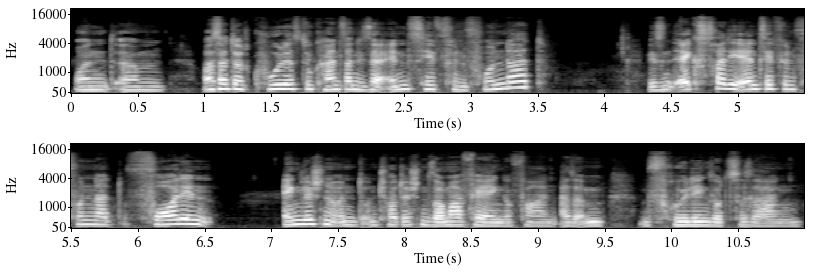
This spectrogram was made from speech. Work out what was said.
Und ähm, was halt dort cool ist, du kannst an dieser NC 500, wir sind extra die NC 500 vor den englischen und, und schottischen Sommerferien gefahren, also im, im Frühling sozusagen.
